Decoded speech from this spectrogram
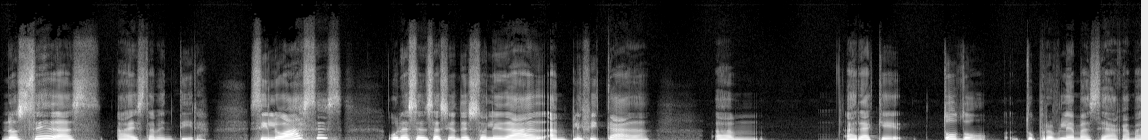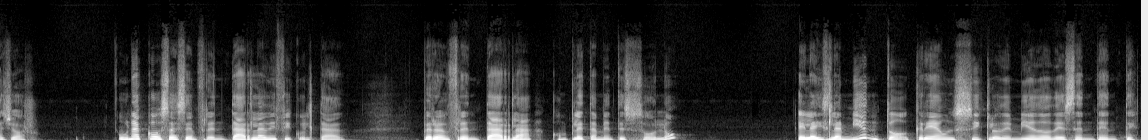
No cedas a esta mentira. Si lo haces, una sensación de soledad amplificada hará que todo tu problema se haga mayor. Una cosa es enfrentar la dificultad, pero enfrentarla completamente solo. El aislamiento crea un ciclo de miedo descendente.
